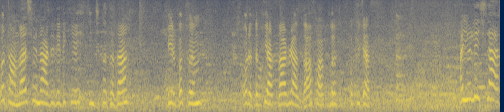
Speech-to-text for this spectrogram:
Vatandaş önerdi dedi ki ikinci kata da bir bakın. Orada fiyatlar biraz daha farklı. Bakacağız. Hayırlı işler.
